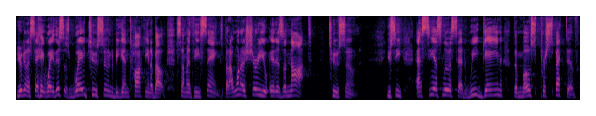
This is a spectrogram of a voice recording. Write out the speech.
you're going to say, hey, wait, this is way too soon to begin talking about some of these things. But I want to assure you, it is not too soon. You see, as C.S. Lewis said, we gain the most perspective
